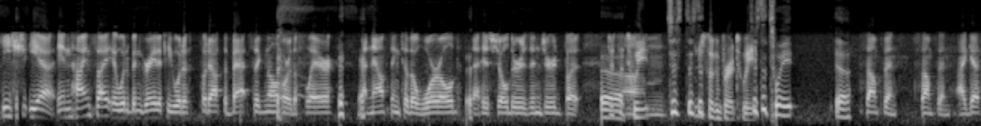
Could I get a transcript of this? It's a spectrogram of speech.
He sh- yeah, in hindsight, it would have been great if he would have put out the bat signal or the flare, announcing to the world that his shoulder is injured. But Just a tweet. um, Just, just, I'm just looking for a tweet. just a tweet. Yeah. something, something. I guess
